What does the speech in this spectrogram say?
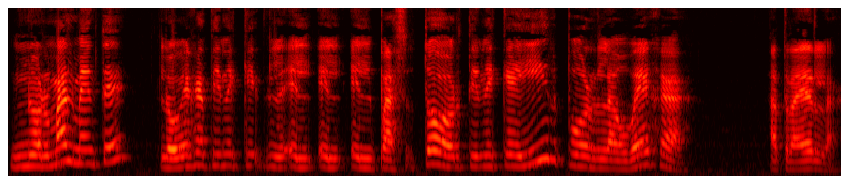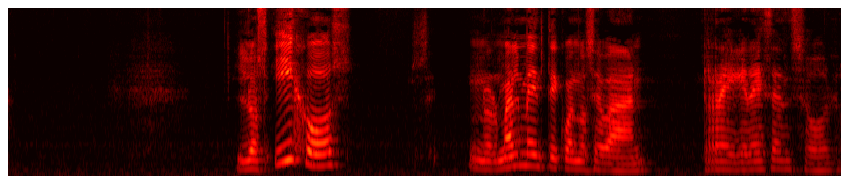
normalmente la oveja tiene que, el, el, el, pastor tiene que ir por la oveja a traerla. Los hijos, normalmente cuando se van, regresan solos.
